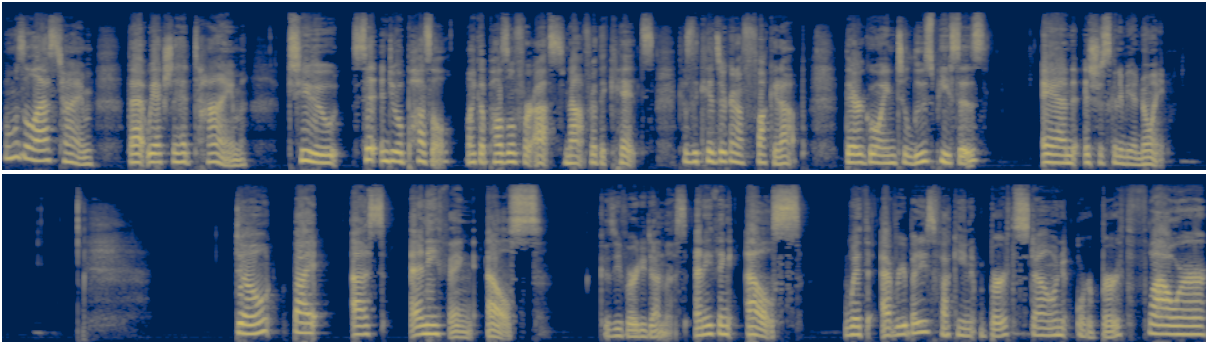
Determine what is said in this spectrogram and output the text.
When was the last time that we actually had time to sit and do a puzzle, like a puzzle for us, not for the kids? Because the kids are going to fuck it up. They're going to lose pieces and it's just going to be annoying. Don't buy us anything else because you've already done this. Anything else with everybody's fucking birthstone or birth flower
